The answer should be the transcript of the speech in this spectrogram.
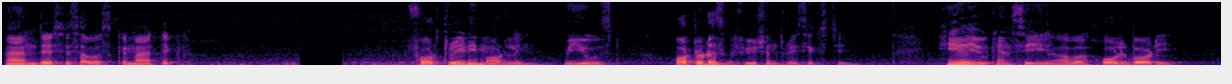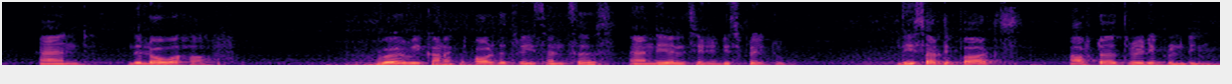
and this is our schematic. For 3D modeling, we used Autodesk Fusion 360. Here you can see our whole body and the lower half, where we connect all the three sensors and the LCD display too. These are the parts after 3D printing.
